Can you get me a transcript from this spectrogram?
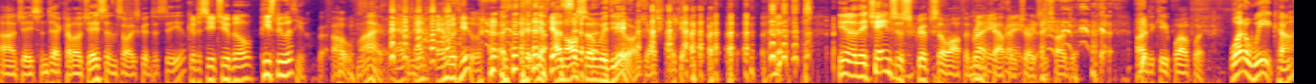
uh, Jason Dick. Hello, Jason. It's always good to see you. Good to see you too, Bill. Peace be with you. Oh my, and, and, and with you. yeah, and also with you, I guess. Okay. you know, they change the script so often in the Catholic right. Church. It's hard to hard to keep up with. What a week, huh?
